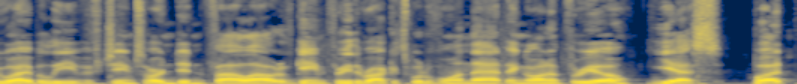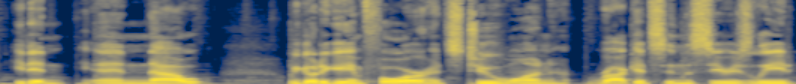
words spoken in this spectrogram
Do I believe if James Harden didn't foul out of game three, the Rockets would have won that and gone up 3 0? Yes, but he didn't. And now we go to game four. It's 2 1 Rockets in the series lead.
